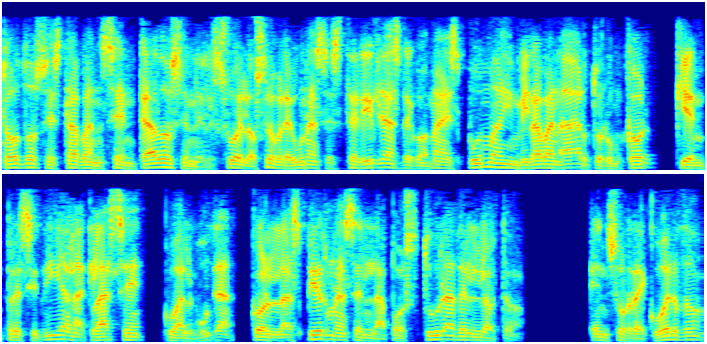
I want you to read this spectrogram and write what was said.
Todos estaban sentados en el suelo sobre unas esterillas de goma espuma y miraban a Arthur Umcor, quien presidía la clase, cual Buda, con las piernas en la postura del loto. En su recuerdo,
